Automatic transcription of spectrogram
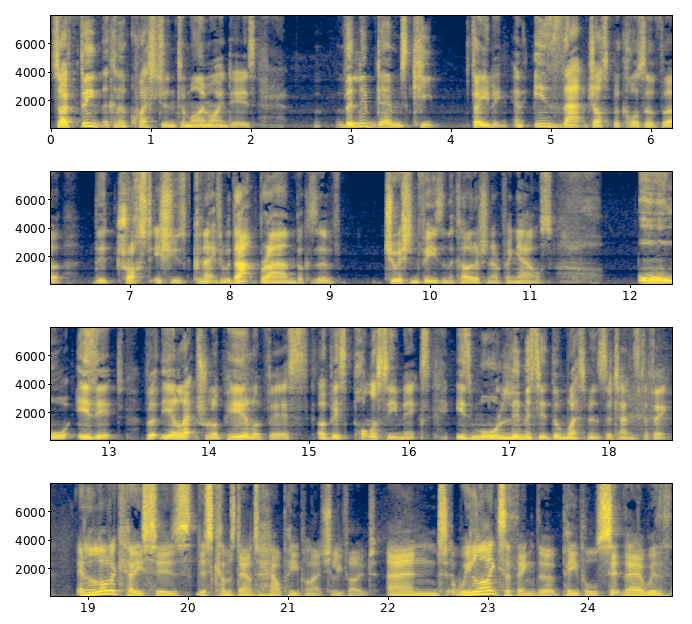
So I think the kind of question to my mind is the Lib Dems keep failing, and is that just because of the the trust issues connected with that brand, because of tuition fees and the coalition and everything else, or is it that the electoral appeal of this of this policy mix is more limited than Westminster tends to think? In a lot of cases, this comes down to how people actually vote. And we like to think that people sit there with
